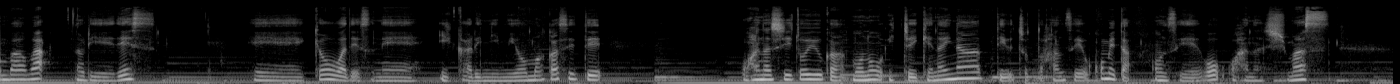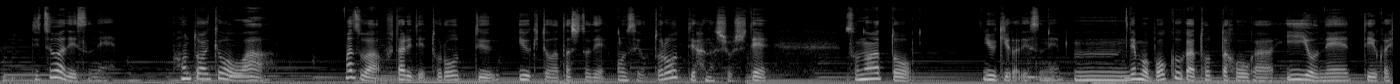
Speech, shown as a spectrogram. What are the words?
こんばんはのりえです、えー、今日はですね怒りに身を任せてお話というかものを言っちゃいけないなっていうちょっと反省を込めた音声をお話しします。実はですね本当は今日はまずは2人で撮ろうっていう勇気と私とで音声を撮ろうっていう話をしてその後勇気がですね「うんでも僕が撮った方がいいよね」っていうか一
